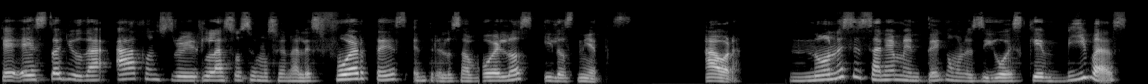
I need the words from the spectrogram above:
que esto ayuda a construir lazos emocionales fuertes entre los abuelos y los nietos. Ahora, no necesariamente, como les digo, es que vivas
